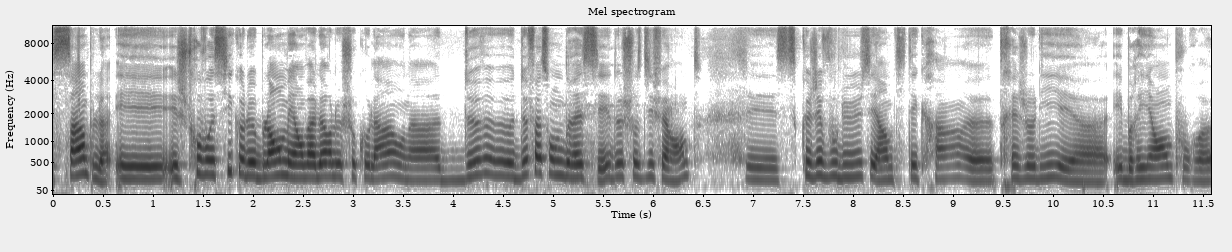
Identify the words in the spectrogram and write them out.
simple et, et, je trouve aussi que le blanc met en valeur le chocolat. On a deux, deux façons de dresser, deux choses différentes. C'est ce que j'ai voulu, c'est un petit écrin euh, très joli et, euh, brillant pour, euh,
